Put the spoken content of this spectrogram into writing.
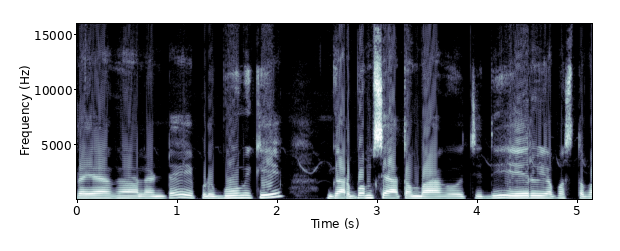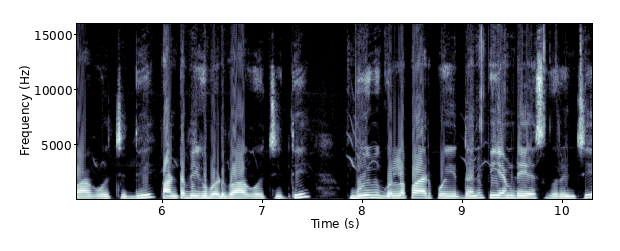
ప్రయోగాలంటే ఇప్పుడు భూమికి గర్భం శాతం బాగా వచ్చింది ఏరు వ్యవస్థ బాగా వచ్చింది పంట దిగుబడి బాగా వచ్చింది భూమి గుల్లపారిపోయిద్దని పిఎండిఎస్ గురించి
